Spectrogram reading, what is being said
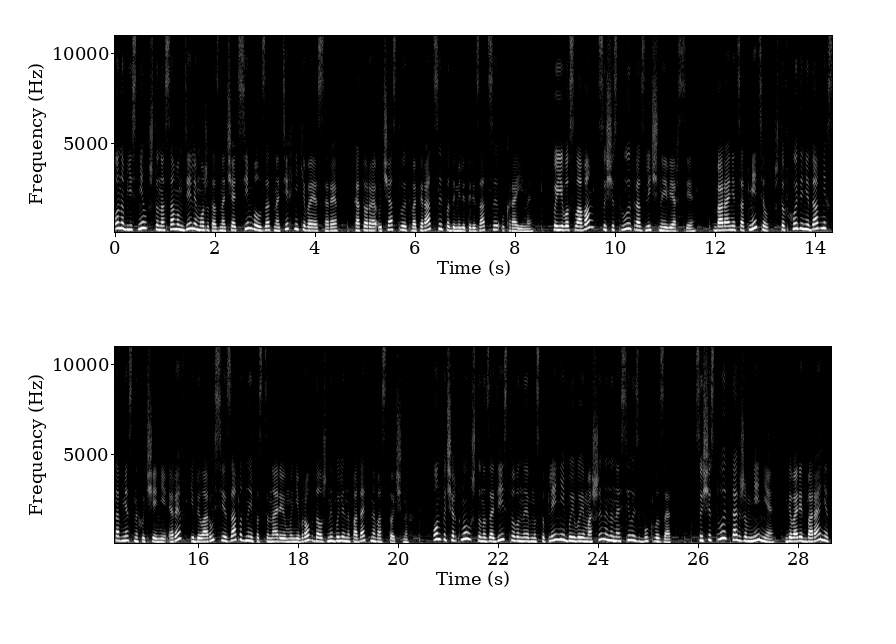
Он объяснил, что на самом деле может означать символ Z на технике ВС РФ, которая участвует в операции по демилитаризации Украины. По его словам, существуют различные версии. Баранец отметил, что в ходе недавних совместных учений РФ и Белоруссии западные по сценарию маневров должны были нападать на восточных. Он подчеркнул, что на задействованные в наступлении боевые машины наносилась буква Z. Существует также мнение, говорит Баранец,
